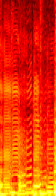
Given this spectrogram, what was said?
Gracias.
